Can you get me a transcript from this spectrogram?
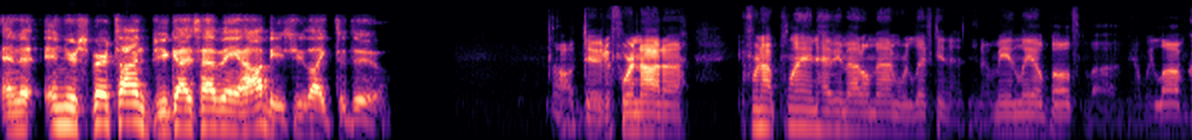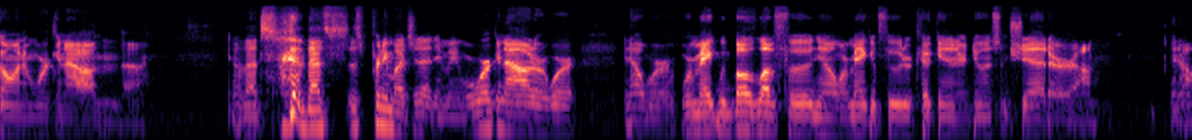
And uh, in your spare time, do you guys have any hobbies you like to do? Oh, dude, if we're not uh, if we're not playing heavy metal, man, we're lifting it. You know, me and Leo both, uh, you know, we love going and working out, and uh, you know, that's that's that's pretty much it. I mean, we're working out or we're you know we're we're make we both love food. You know we're making food or cooking or doing some shit or um, you know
